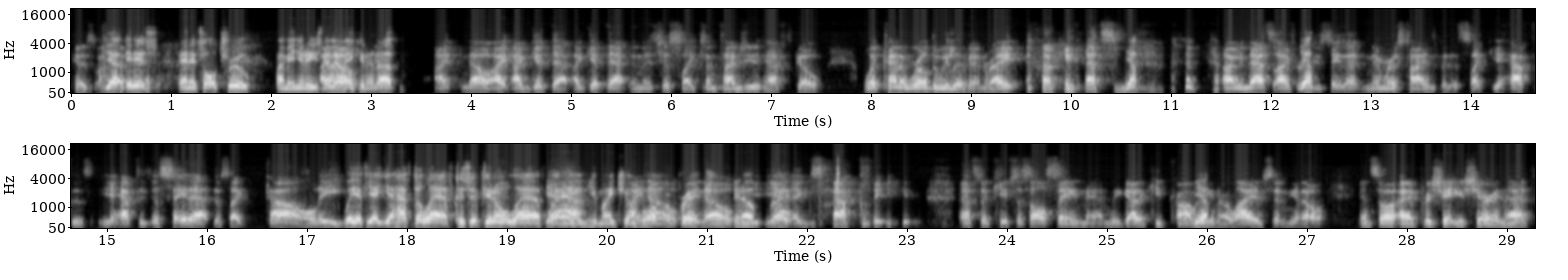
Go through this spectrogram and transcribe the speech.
Because yeah, it is, and it's all true. I mean, you know, he's not making it up. I no, I, I get that. I get that. And it's just like sometimes you have to go, what kind of world do we live in, right? I mean, that's yep. I mean, that's I've heard yep. you say that numerous times, but it's like you have to you have to just say that. It's like, golly. Well, if you you have to laugh because if you don't laugh, yeah, I mean, you might jump know, off a bridge. I know. You know, yeah, right? Exactly. that's what keeps us all sane, man. We got to keep comedy yep. in our lives, and you know, and so I appreciate you sharing that.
